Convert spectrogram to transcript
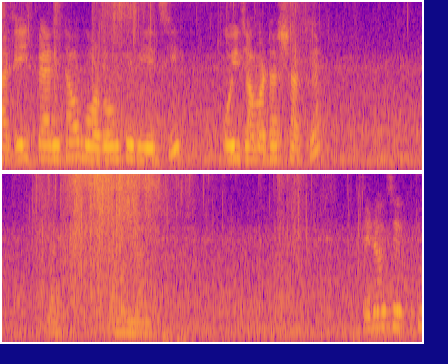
আর এই প্যান্টটাও বড়বাবুকে দিয়েছি ওই জামাটার সাথে। এটা হচ্ছে একটু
